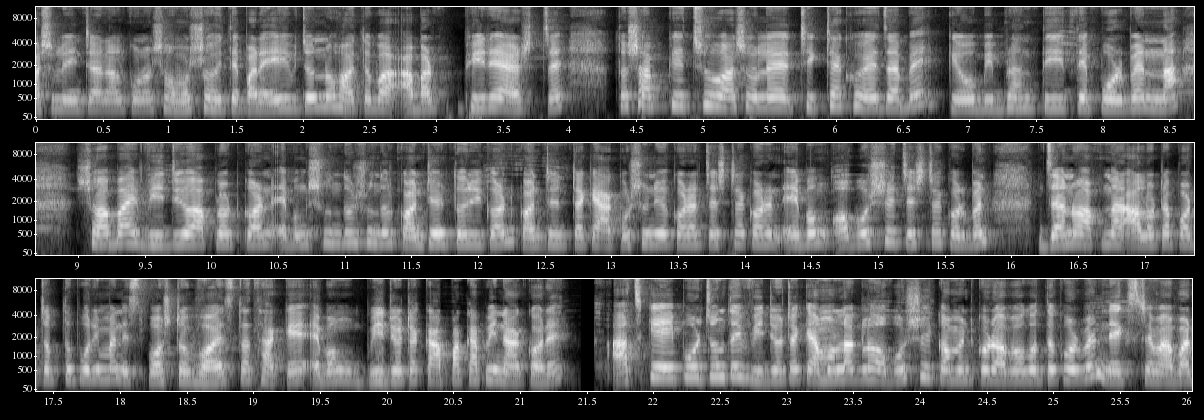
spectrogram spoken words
আসলে ইন্টারনাল কোনো সমস্যা হইতে পারে, এই জন্য হয়তোবা আবার ফিরে আসছে। তো সব কিছু আসলে ঠিকঠাক হয়ে যাবে, কেউ বিভ্রান্তিতে পড়বেন না। সবাই ভিডিও আপলোড করেন এবং সুন্দর সুন্দর কন্টেন্ট তৈরি করেন কন্টেন্টটাকে আকর্ষণীয় করার চেষ্টা করেন এবং অবশ্যই চেষ্টা করবেন যেন আপনার আলোটা পর্যাপ্ত পরিমাণ স্পষ্ট ভয়েসটা থাকে এবং ভিডিওটা কাপাকাপি না করে। আজকে এই পর্যন্তই। ভিডিওটা কেমন লাগল অবশ্যই কমেন্ট করে অবগত করবেন। নেক্সট টাইম আবার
